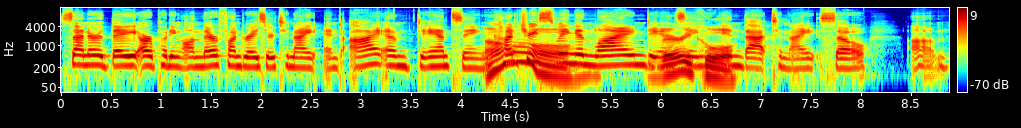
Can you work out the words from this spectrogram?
Center. They are putting on their fundraiser tonight, and I am dancing country Oh, swing and line dancing cool. in that tonight. So um,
